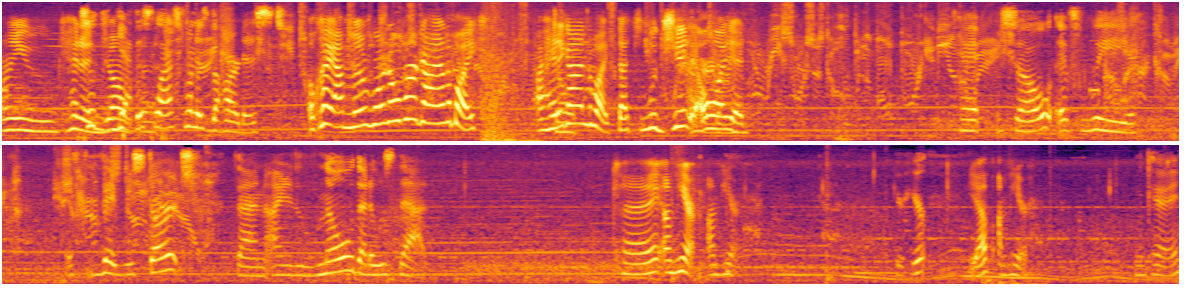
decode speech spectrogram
Or you hit a So jump. yeah, this last one is the hardest. Okay, I'm gonna run over a guy on a bike. I hit a guy on a bike. That's legit all I did. More resources to open the vault door any other Okay, so if we Coming. You should if they restart, then I know that it was that. Okay, I'm here. I'm here. You're here. Yep, I'm here. Okay.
